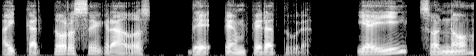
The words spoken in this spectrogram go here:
hay 14 grados de temperatura. Y ahí sonó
